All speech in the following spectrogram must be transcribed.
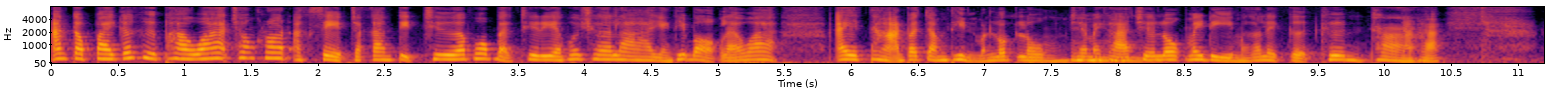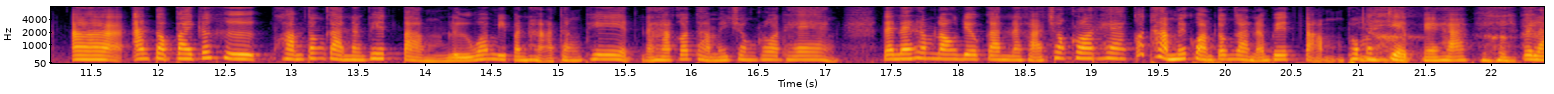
อันต่อไปก็คือภาวะช่องคลอดอักเสบจากการติดเชื้อพวกแบคทีเรียพวกเชื้อราอย่างที่บอกแล้วว่า ไอฐานประจำถิ่นมันลดลงใช่ไหมคะอืมเชื้อโรคไม่ดีมันก็เลยเกิดขึ้นค่ะนะคะ อ่าอันต่อไปก็คือความต้องการทางเพศต่ำหรือว่ามีปัญหาทางเพศนะคะก็ทำให้ช่องคลอดแห้ง แต่ในทำนองเดียวกันนะคะ ช่องคลอดแห้งก็ทำให้ความต้องการทางเพศต่ำเพราะมันเจ็บไงคะเวลา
